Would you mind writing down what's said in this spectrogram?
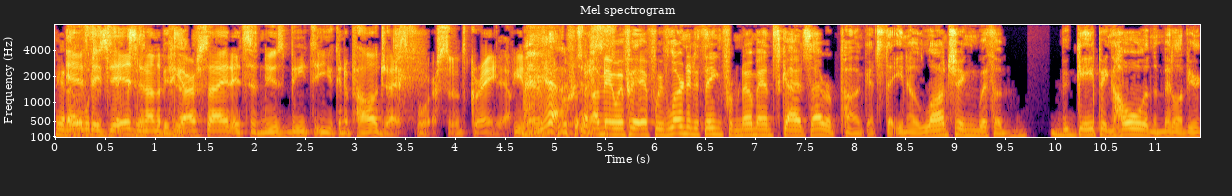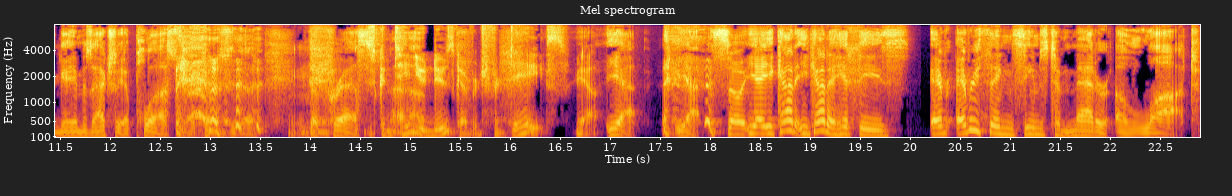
You know, and if we'll they did, fix then on the PR done. side, it's a news beat that you can apologize for. So it's great. You know? Yeah, I mean, if, if we've learned anything from No Man's Sky and Cyberpunk, it's that you know launching with a gaping hole in the middle of your game is actually a plus when it comes to the, the press. continued uh, news coverage for days. Yeah. Yeah, yeah. So yeah, you kind of you kind of hit these. Ev- everything seems to matter a lot,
